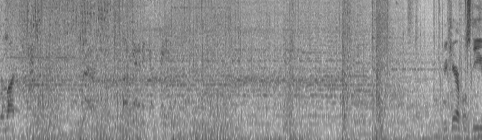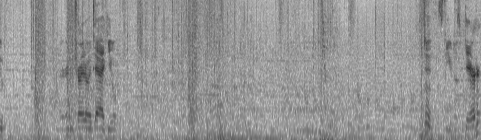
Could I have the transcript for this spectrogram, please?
robot. Be careful, Steve. They're gonna try to attack you. Steve doesn't care.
